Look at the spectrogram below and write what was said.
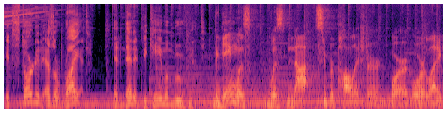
It started as a riot, and then it became a movement. The game was was not super polished or or, or like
